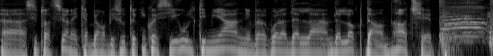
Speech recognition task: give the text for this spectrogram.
eh, situazione che abbiamo vissuto in questi ultimi anni, ovvero quella della, del lockdown. Hot Chip.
